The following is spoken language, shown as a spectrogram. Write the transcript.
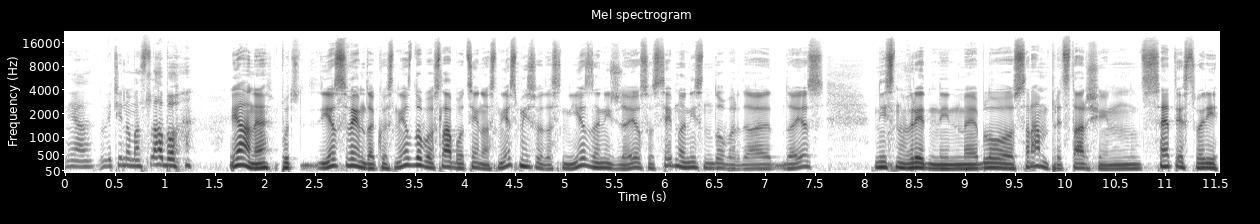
Ja, večinoma slabo. Ja, ne, jaz vem, da ko sem jaz dobil slabo oceno, sem jaz mislil, da sem jaz za nič, da jaz osebno nisem dober, da, da jaz nisem vreden in me je bilo sram pred starši in vse te stvari.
